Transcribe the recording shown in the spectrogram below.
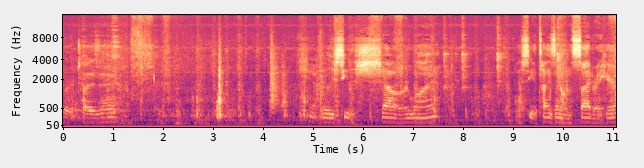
Where it ties in. Can't really see the shower line. I see it ties in on the side right here.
